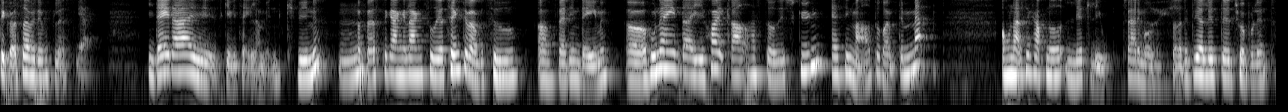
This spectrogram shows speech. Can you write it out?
Det er godt, så har vi det på plads. Ja. I dag der øh, skal vi tale om en kvinde mm. for første gang i lang tid. Jeg tænkte, det var på tide at få fat i en dame. Og hun er en, der i høj grad har stået i skyggen af sin meget berømte mand. Og hun har altså ikke haft noget let liv, tværtimod. Så det bliver lidt uh, turbulent.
